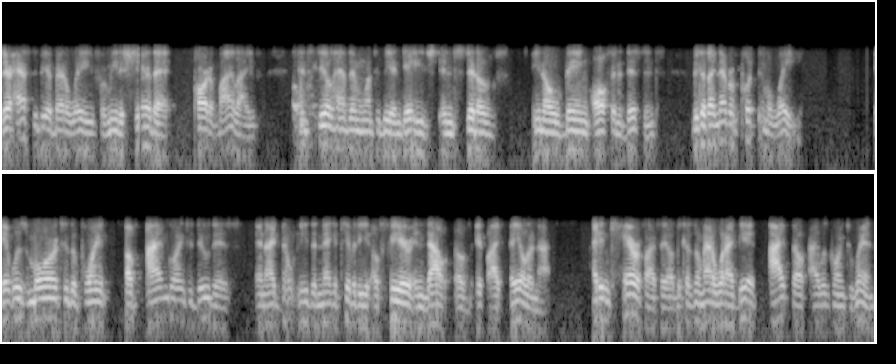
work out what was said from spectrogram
there has to be a better way for me to share that part of my life and still have them want to be engaged instead of you know being off in a distance because I never put them away. It was more to the point of I'm going to do this and I don't need the negativity of fear and doubt of if I fail or not. I didn't care if I failed because no matter what I did, I felt I was going to win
